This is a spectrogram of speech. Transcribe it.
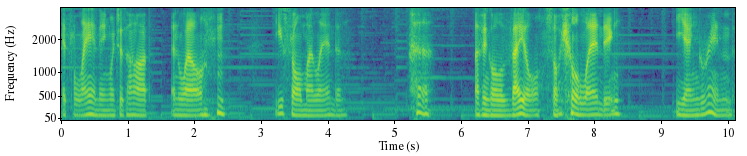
It's landing which is hard, and well, you saw my landing. I think all of Vale saw your landing. Yang grinned,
